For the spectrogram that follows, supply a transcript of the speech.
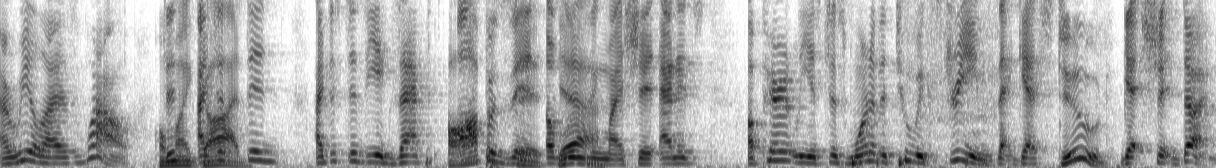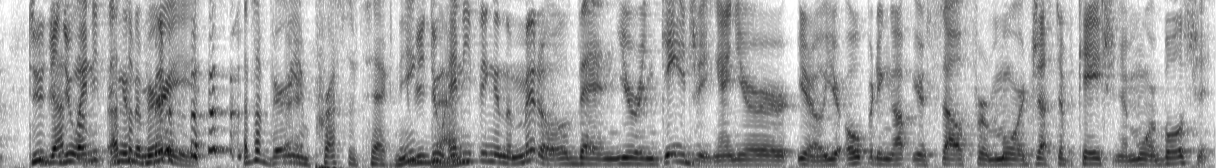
I realized, wow, Oh my I just did, I just did the exact Opposite, opposite, of yeah. losing my shit, and it's apparently it's just one of the two extremes that gets Dude. get shit done. Dude, if that's you do a, anything that's in a the very middle, that's a very impressive technique. if you do man. anything in the middle, then you're engaging and you're you know you're opening up yourself for more justification and more bullshit.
